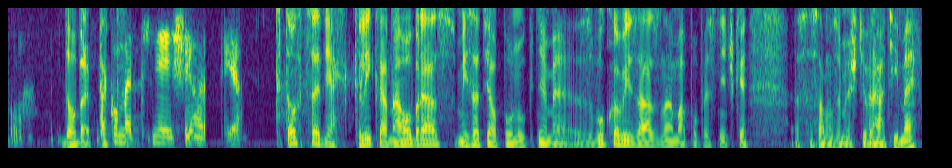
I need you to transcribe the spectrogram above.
bola. Dobre, tak... Komerčnejšieho rádia. Kto chce, nech klika na obraz. My zatiaľ ponúkneme zvukový záznam a po pesničke sa samozrejme ešte vrátime.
